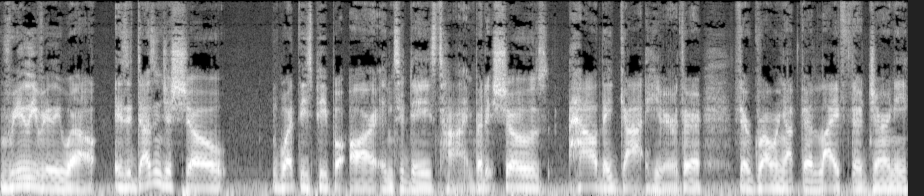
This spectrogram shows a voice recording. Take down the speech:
really, really well is it doesn't just show what these people are in today's time, but it shows how they got here, their their growing up, their life, their journey,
